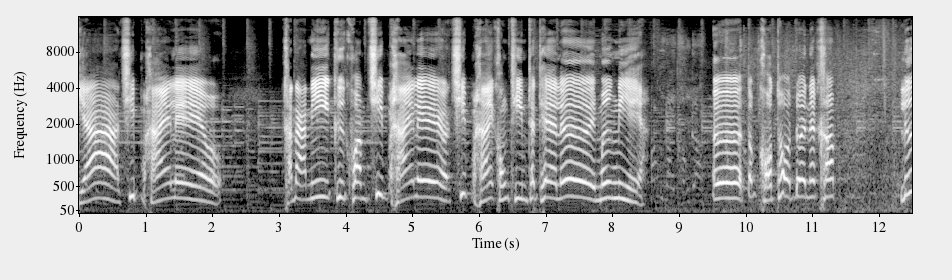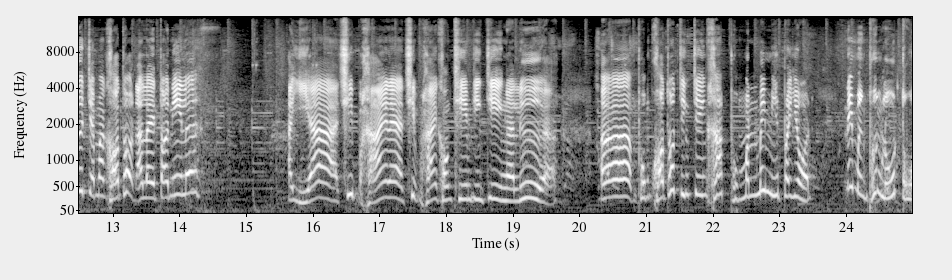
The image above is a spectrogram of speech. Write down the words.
หยาชิบหายเร็วขนาดนี้คือความชิบหายเร็วชิบหายของทีมแท้ๆเลย มึงนี่ เออต้องขอโทษด้วยนะครับ หรือจะมาขอโทษอะไรตอนนี้เลยไอ้ยาชิบหายแล้วชิบหายของทีมจริงๆอะเลือ เออผมขอโทษจริง ๆ ครับ ผมมันไม่มีประโยชน์ นี่มึงเพิ่งรู้ตัว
